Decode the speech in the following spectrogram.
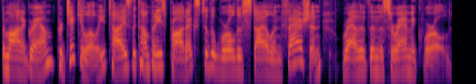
The monogram particularly ties the company's products to the world of style and fashion rather than the ceramic world.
